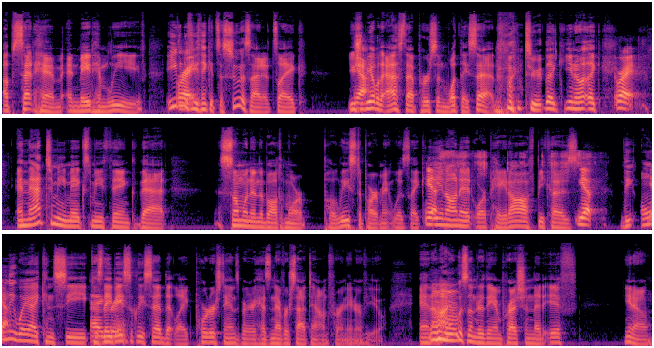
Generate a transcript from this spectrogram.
upset him and made him leave. Even if you think it's a suicide, it's like you should be able to ask that person what they said, like to like you know like right. and that to me makes me think that someone in the Baltimore police department was like Yes. in on it or paid off because Yep. the only way I can see, because they basically said that like Porter Stansberry has never sat down for an interview. And I Mhm. was under the impression that if, you know,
